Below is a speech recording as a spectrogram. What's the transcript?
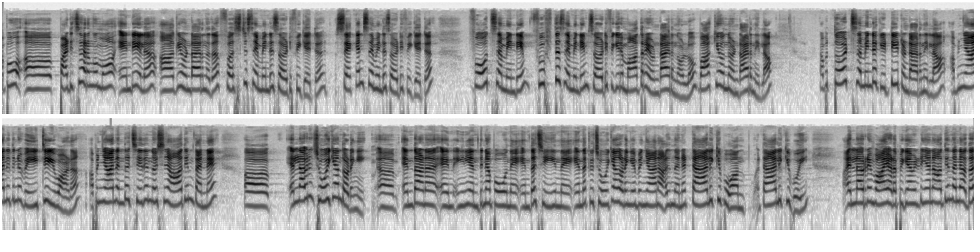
അപ്പോൾ പഠിച്ചിറങ്ങുമ്പോൾ എന്റെ കയ്യിൽ ആകെ ഉണ്ടായിരുന്നത് ഫസ്റ്റ് സെമ്മിന്റെ സർട്ടിഫിക്കറ്റ് സെക്കൻഡ് സെമ്മിന്റെ സർട്ടിഫിക്കറ്റ് ഫോർത്ത് സെമ്മിന്റെയും ഫിഫ്ത്ത് സെമ്മിന്റെയും സർട്ടിഫിക്കറ്റ് മാത്രമേ ഉണ്ടായിരുന്നുള്ളൂ. ബാക്കിയൊന്നും ഉണ്ടായിരുന്നില്ല. അപ്പോൾ തേർഡ് സെമ്മിന്റെ കിട്ടിയിട്ടുണ്ടായിരുന്നില്ല. അപ്പം ഞാനിതിന് വെയിറ്റ് ചെയ്യുവാണ്. അപ്പം ഞാൻ എന്താ ചെയ്തതെന്ന് വെച്ച് കഴിഞ്ഞാൽ ആദ്യം തന്നെ എല്ലാവരും ചോദിക്കാൻ തുടങ്ങി. എന്താണ് ഇനി എന്തിനാ പോകുന്നത് എന്താ ചെയ്യുന്നത് എന്നൊക്കെ ചോദിക്കാൻ തുടങ്ങിയപ്പോൾ ഞാൻ ആദ്യം തന്നെ ടാലിക്ക് പോകാൻ ടാലിക്ക് പോയി. എല്ലാവരുടെയും വായ അടപ്പിക്കാൻ വേണ്ടി ഞാൻ ആദ്യം തന്നെ അതാ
